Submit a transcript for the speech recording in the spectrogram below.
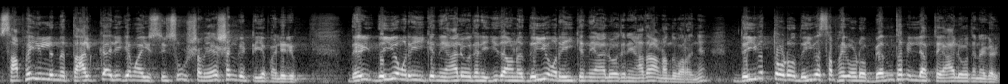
സഭയിൽ നിന്ന് താൽക്കാലികമായി ശുശ്രൂഷ വേഷം കെട്ടിയ പലരും ദൈവം അറിയിക്കുന്ന ആലോചന ഇതാണ് ദൈവം അറിയിക്കുന്ന ആലോചന അതാണെന്ന് പറഞ്ഞ് ദൈവത്തോടോ ദൈവസഭയോടോ ബന്ധമില്ലാത്ത ആലോചനകൾ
